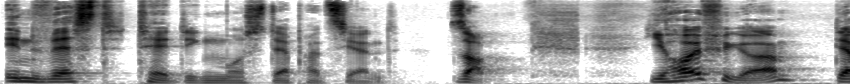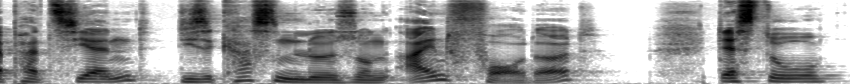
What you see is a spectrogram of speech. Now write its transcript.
Invest tätigen muss, der Patient. So, Je häufiger der Patient diese Kassenlösung einfordert, desto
